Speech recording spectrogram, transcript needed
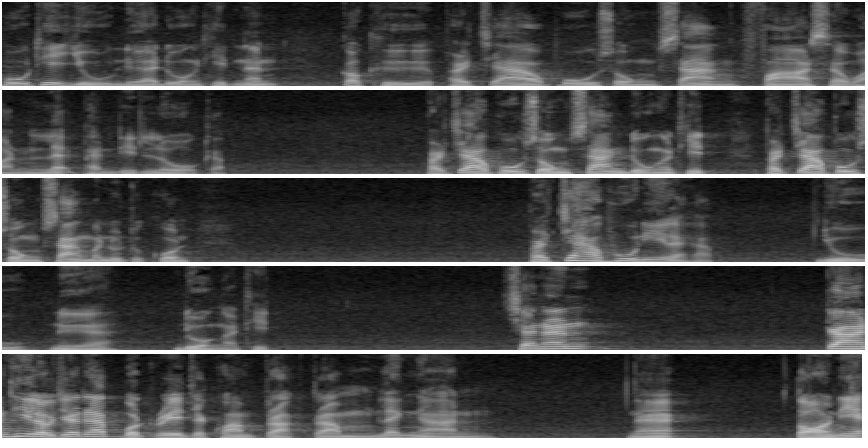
ผู้ที่อยู่เหนือดวงอาทิตย์นั้น ก็คือพระเจ้าผู้ทรงสร้างฟ้าสวรรค์และแผ่นดินโลกครับ พระเจ้าผู้ทรงสร้างดวงอาทิตย์ พระเจ้าผู้ทรงสร้างมนุษย์ทุกคน พระเจ้าผู้นี้แหละครับ อยู่เหนือดวงอาทิตย์ ฉะนั้นการที่เราจะรับบทเรียนจากความตรากตรำและงานนะฮะตอนนี้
